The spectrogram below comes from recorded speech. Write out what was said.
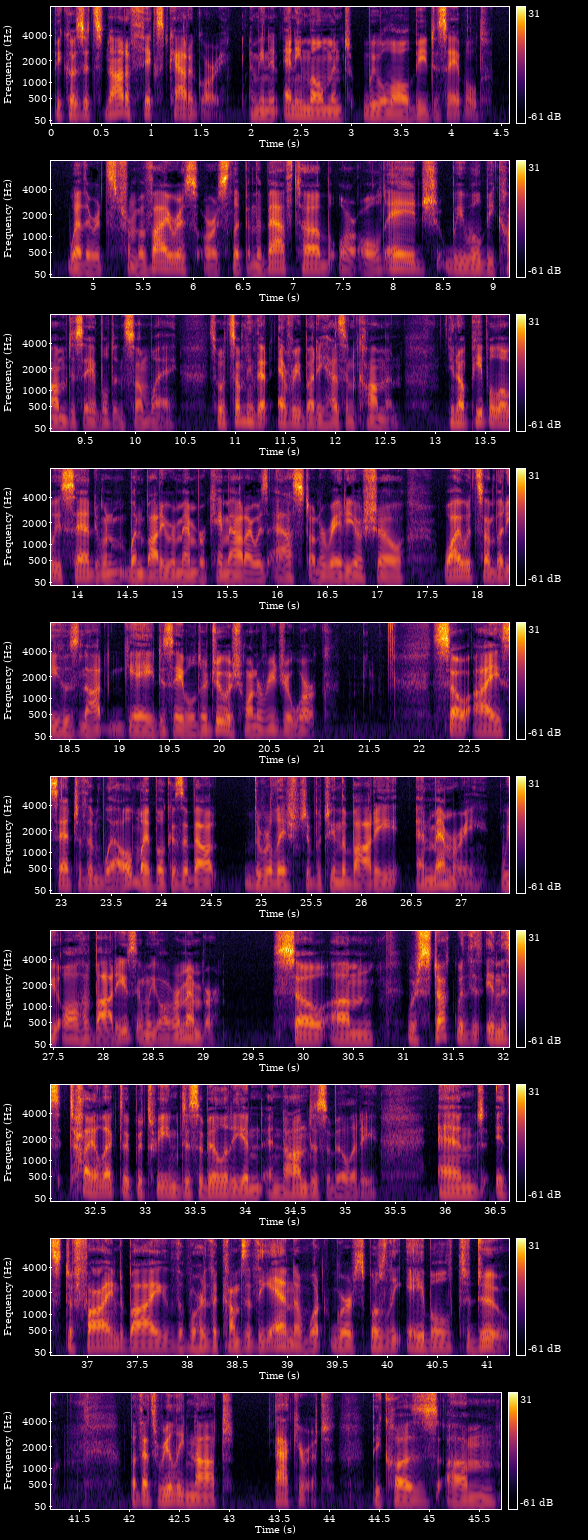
because it's not a fixed category. I mean, at any moment we will all be disabled. Whether it's from a virus or a slip in the bathtub or old age, we will become disabled in some way. So it's something that everybody has in common. You know, people always said when, when Body Remember came out, I was asked on a radio show, why would somebody who's not gay, disabled, or Jewish want to read your work? So I said to them, well, my book is about the relationship between the body and memory. We all have bodies and we all remember. So um, we're stuck with this, in this dialectic between disability and, and non-disability, and it's defined by the word that comes at the end on what we're supposedly able to do. But that's really not accurate because, um,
